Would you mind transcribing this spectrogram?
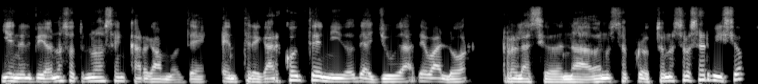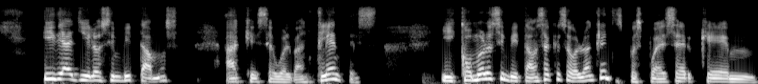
y en el video nosotros nos encargamos de entregar contenido de ayuda, de valor relacionado a nuestro producto, a nuestro servicio y de allí los invitamos a que se vuelvan clientes. ¿Y cómo los invitamos a que se vuelvan clientes? Pues puede ser que mm,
